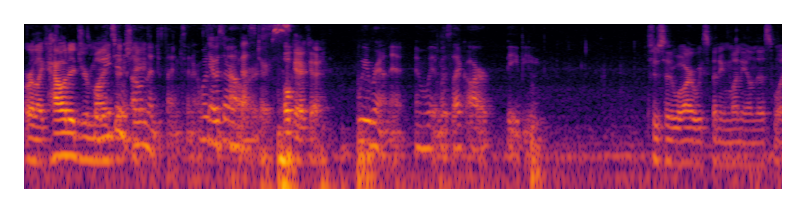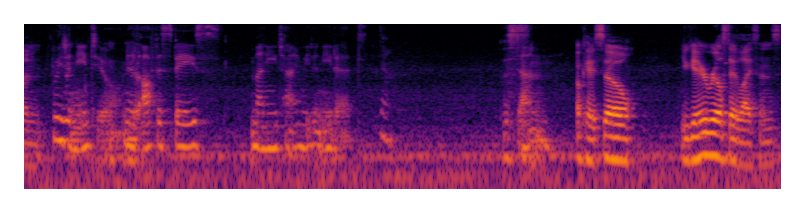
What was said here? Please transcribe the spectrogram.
or like, how did your well, mindset we didn't change? own the design center it, It was wasn't our ours. investors. Okay, okay. we ran it and it was like our baby So you said, "Why are we spending money on this when?" we didn't need to I mean, it's Yeah. office space money time we didn't need it yeah. This done Okay, so you get your real estate license.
